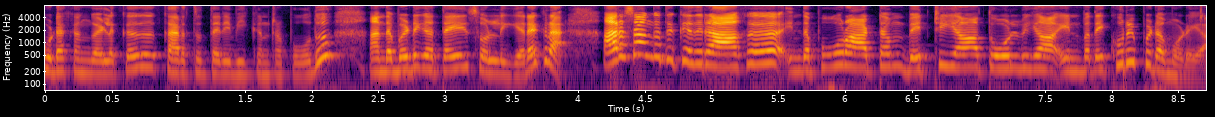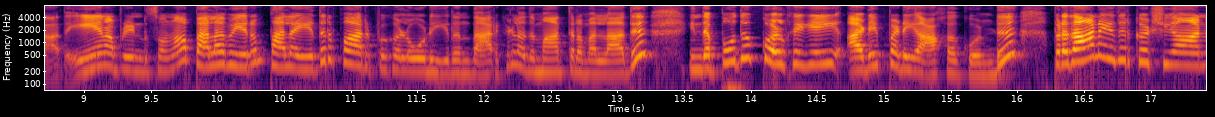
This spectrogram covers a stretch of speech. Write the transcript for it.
ஊடகங்களுக்கு கருத்து தெரிவிக்கின்ற போது அந்த விடயத்தை சொல்லியிருக்கிறார். அரசாங்கத்துக்கு எதிராக இந்த போராட்டம் வெற்றியா தோல்வியா என்பதை குறிப்பிட முடியாது. ஏன் அப்படின்னு சொன்னால் பல பேரும் பல எதிர்பார்ப்புகளோடு இருந்தார்கள். அது மாத்திரமல்லாது இந்த பொது கொள்கையை அடிப்படையாக கொண்டு பிரதான எதிர்கட்சியான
